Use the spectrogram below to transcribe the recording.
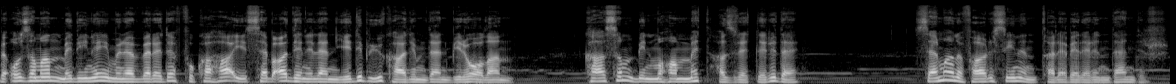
ve o zaman Medine-i Münevvere'de fukaha-i seb'a denilen yedi büyük halimden biri olan Kasım bin Muhammed Hazretleri de Selman-ı Farisi'nin talebelerindendir.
